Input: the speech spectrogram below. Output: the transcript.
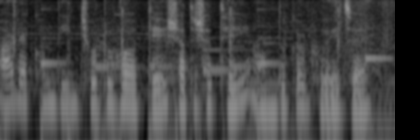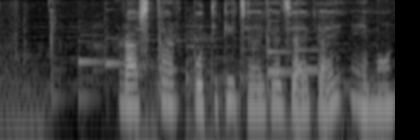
আর এখন দিন ছোট হওয়াতে সাথে সাথে অন্ধকার হয়ে যায়। রাস্তার প্রতিটি জায়গা জায়গায় এমন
